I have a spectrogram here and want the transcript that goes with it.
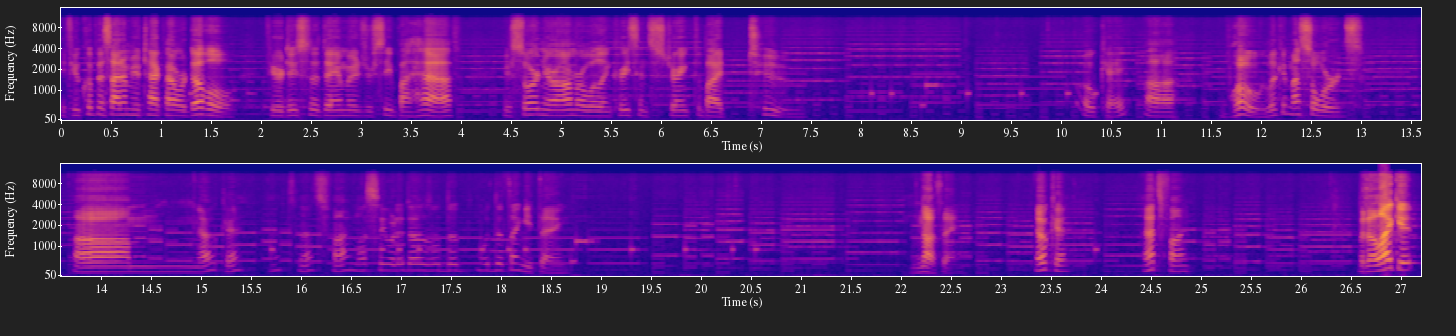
if you equip this item, your attack power double. If you reduce the damage received by half, your sword and your armor will increase in strength by two. Okay. Uh, whoa, look at my swords. Um, okay. That's, that's fine. Let's see what it does with the, with the thingy thing. Nothing. Okay. That's fine. But I like it.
